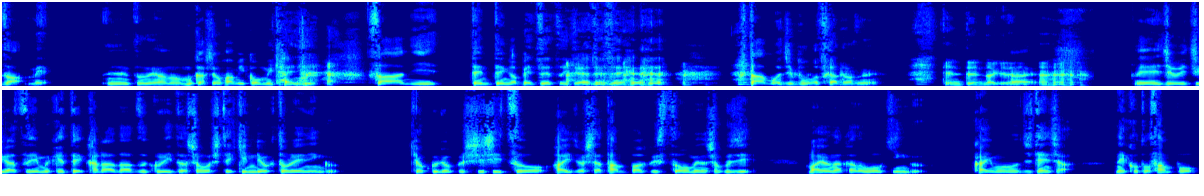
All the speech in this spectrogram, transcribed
ザメ。えっ、とね、あの、昔のファミコンみたいに、さーに点々が別でついてるやつですね。二文字分を使ってますね。点々だけで。はいえー11月に向けて体作りと称して筋力トレーニング。極力脂質を排除したタンパク質多めの食事。真夜中のウォーキング。買い物自転車。猫と散歩。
